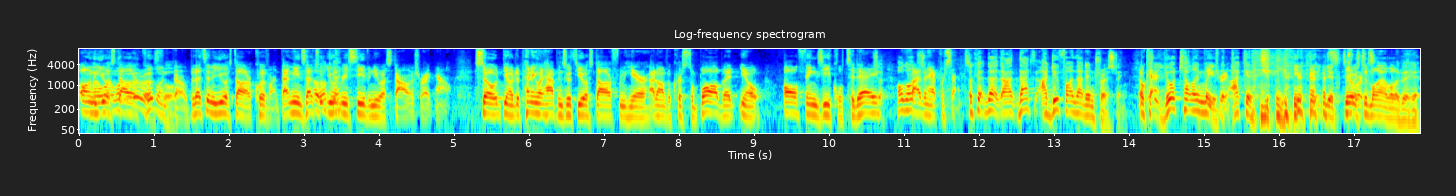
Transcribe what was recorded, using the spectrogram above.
on Well, a U.S. dollar equivalent for? though. But that's in a U.S. dollar equivalent. That means that's Oh, what you would receive in U.S. dollars right now. So you know, depending what happens with U.S. dollar from here, I don't have a crystal ball, but you know, all things equal today, So, hold on. five and a half percent. Okay, that, that, I do find that interesting. Okay. So you're telling me that I can. you Stuart. twisted my arm a little bit here.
